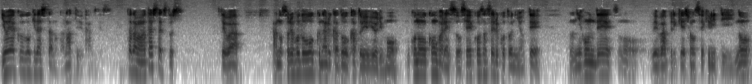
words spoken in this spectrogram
ようやく動き出したのかなという感じです。ただ私たちとしては、あの、それほど多くなるかどうかというよりも、このコンファレンスを成功させることによって、日本でそのウェブアプリケーションセキュリティの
